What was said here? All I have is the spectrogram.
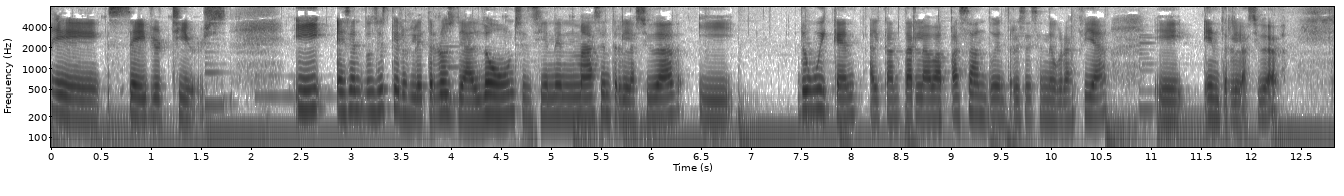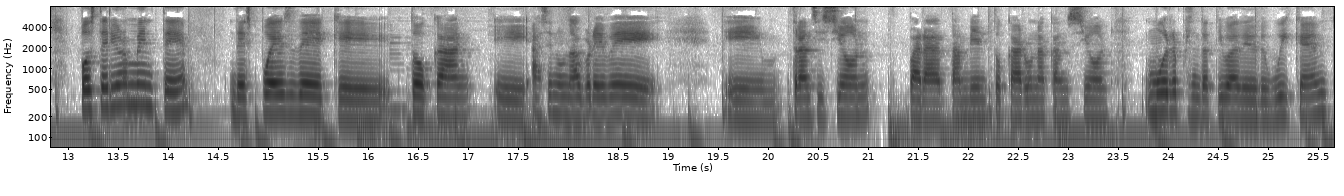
eh, Save Your Tears. Y es entonces que los letreros de Alone se encienden más entre la ciudad y The Weeknd al cantarla va pasando entre esa escenografía eh, entre la ciudad. Posteriormente, después de que tocan, eh, hacen una breve transición para también tocar una canción muy representativa de The Weeknd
